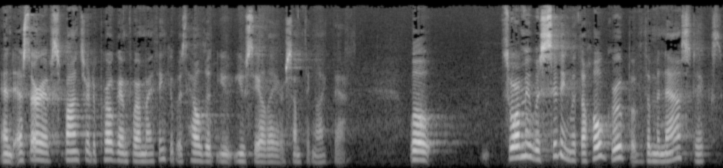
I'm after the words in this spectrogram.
and SRF sponsored a program for him. I think it was held at UCLA or something like that. Well, Swami was sitting with a whole group of the monastics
